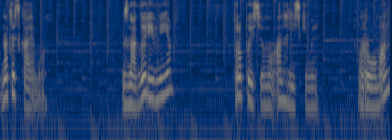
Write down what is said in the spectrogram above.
Натискаємо. Знак дорівнює. Прописуємо англійськими Роман.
